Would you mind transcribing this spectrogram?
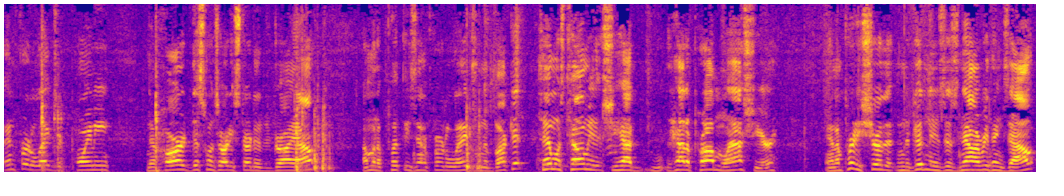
Infertile eggs are pointy, they're hard. This one's already started to dry out. I'm gonna put these infertile eggs in the bucket. Tim was telling me that she had had a problem last year. And I'm pretty sure that, the good news is now everything's out.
